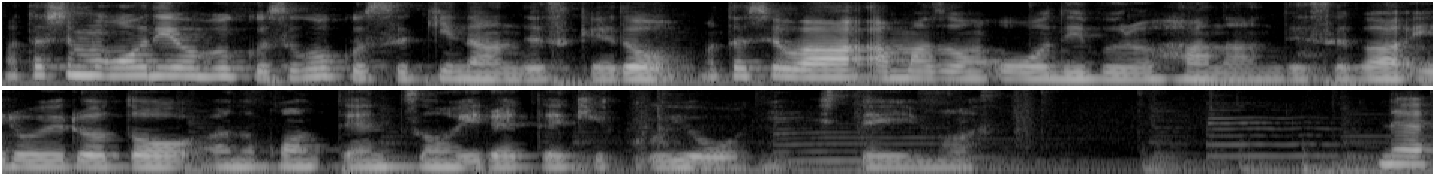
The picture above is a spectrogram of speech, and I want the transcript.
私もオーディオブックすごく好きなんですけど、私は Amazon Audible 派なんですが、いろいろとあのコンテンツを入れて聞くようにしています。で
